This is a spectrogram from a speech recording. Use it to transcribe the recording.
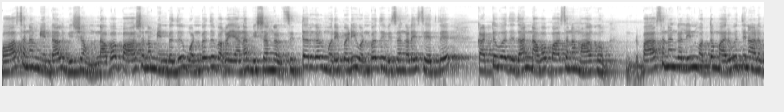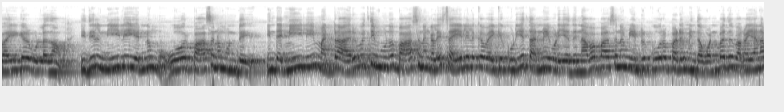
பாசனம் என்றால் விஷம். நவ பாசனம் என்பது ஒன்பது வகையான விஷங்கள். சித்தர்கள் முறைப்படி ஒன்பது விஷங்களை சேர்த்து கட்டுவதுதான் நவபாசனம் ஆகும் பாசனங்களின் மொத்தம் அறுபத்தி நாலு வகைகள் உள்ளதாம். இதில் நீலி என்னும் ஓர் பாசனம் உண்டு. இந்த நீலி மற்ற அறுபத்தி மூணு பாசனங்களை செயலிழக்க வைக்கக்கூடிய தன்மை உடையது. நவபாசனம் என்று கூறப்படும் இந்த ஒன்பது வகையான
